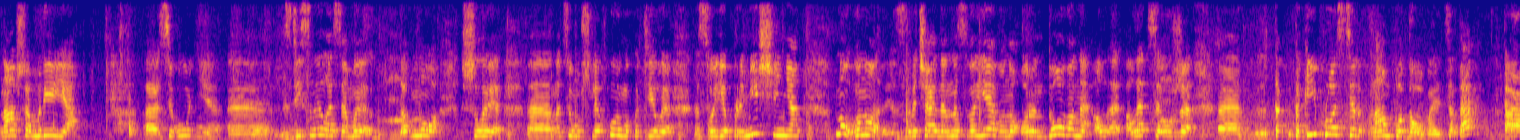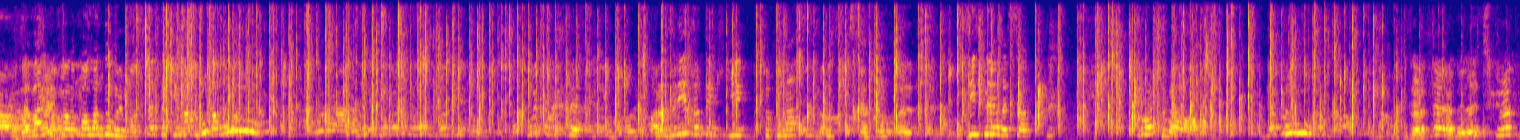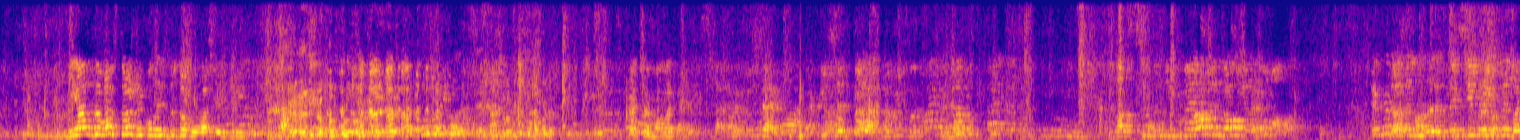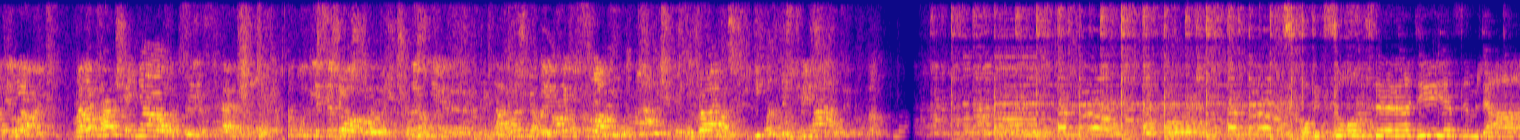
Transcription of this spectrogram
наша мрія е, сьогодні е, здійснилася. Ми давно йшли е, на цьому шляху, і ми хотіли своє приміщення. Ну, воно, звичайно, не своє, воно орендоване, але, але це вже так, такий простір нам подобається, так? Так. Давайте по- поладуємо. Все-таки нам вдалося. Розрізати і щоб у нас тут е, здійснилося. Прошу вас. Затанечка. Я до вас теж колись додому вас як прийду. Катя молодець. Нас сьогодні менше, ніж я думала. Не всі прийшли батьки. Мене Тут, якщо що, лишні лишні якихось слав. Сходить сонце, радіє земля,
